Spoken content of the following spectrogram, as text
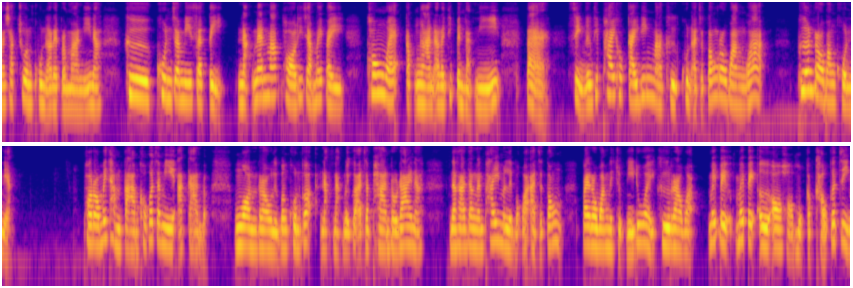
มาชักชวนคุณอะไรประมาณนี้นะ คือคุณจะมีสติหนักแน่นมากพอที่จะไม่ไปข้องแวะกับงานอะไรที่เป็นแบบนี้ แต่ สิ่งหนึ่งที่ไพ่เขาไกดิ้งมาคือ คุณอาจจะต้องระวังว่าเพื่อนเราบางคนเนี่ย พอเราไม่ทำตามเขาก็จะมีอาการแบบงอนเราหรือบางคนก็หนักๆหน่อยก็อาจจะพานเราได้นะนะคะ ดังนั้นไพ่มันเลยบอกว่าอาจจะต้องไประวังในจุดนี้ด้วย คือเราอะไม่ไปไม่ไปเอออหอหมกกับเขาก็จริง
